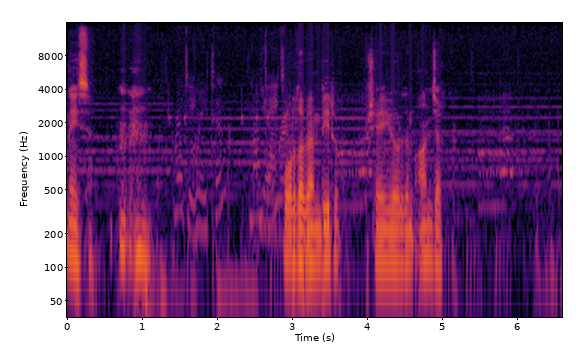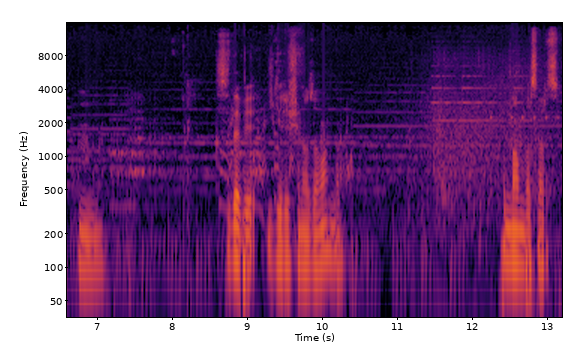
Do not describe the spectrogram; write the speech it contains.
Neyse. Orada ben bir şey gördüm ancak. Hmm. Siz de bir girişin o zaman da. Bundan basarsın.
